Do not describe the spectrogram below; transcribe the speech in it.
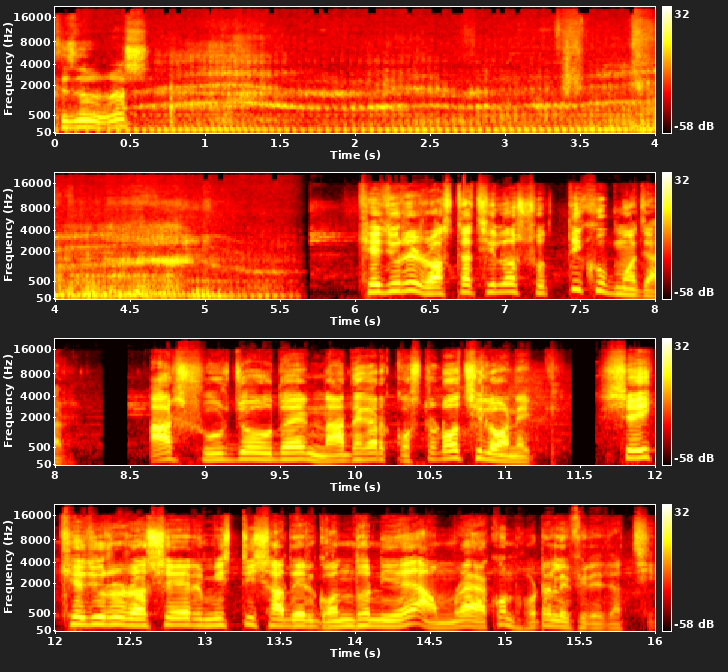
খেজুর রস। খেজুরের রসটা ছিল সত্যি খুব মজার। আর সূর্য উদয়ের না দেখার কষ্টটাও ছিল অনেক। সেই খেজুরের রসের মিষ্টি স্বাদের গন্ধ নিয়ে আমরা এখন হোটেলে ফিরে যাচ্ছি।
